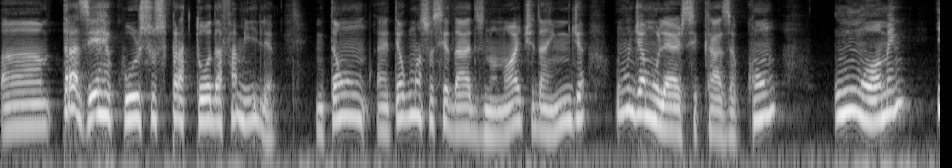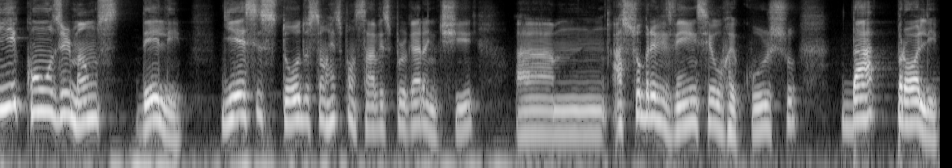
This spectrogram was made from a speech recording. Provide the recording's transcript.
uh, trazer recursos para toda a família. Então, é, tem algumas sociedades no norte da Índia onde a mulher se casa com um homem e com os irmãos dele. E esses todos são responsáveis por garantir um, a sobrevivência, o recurso da prole.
